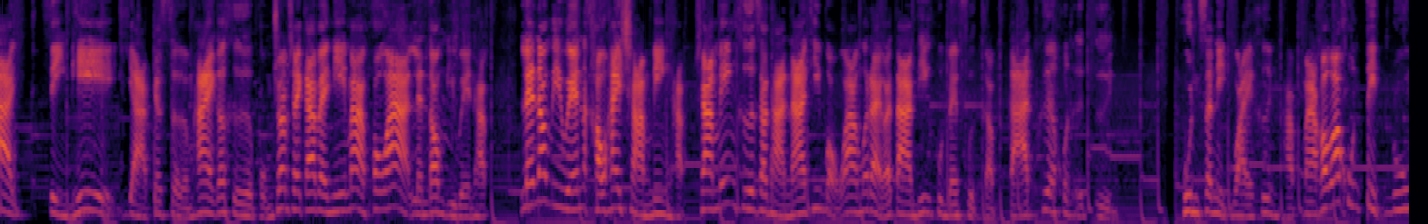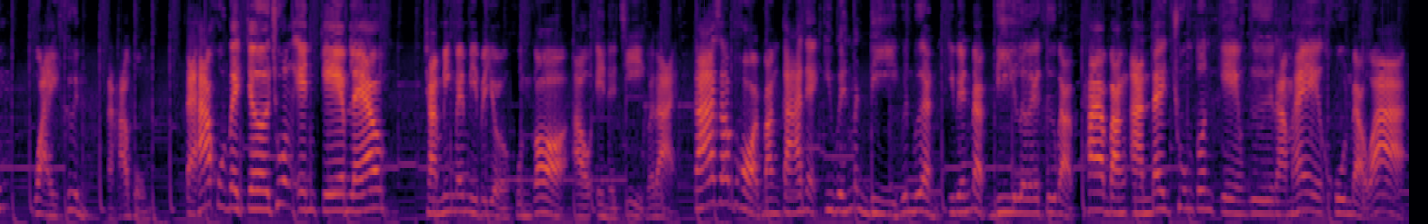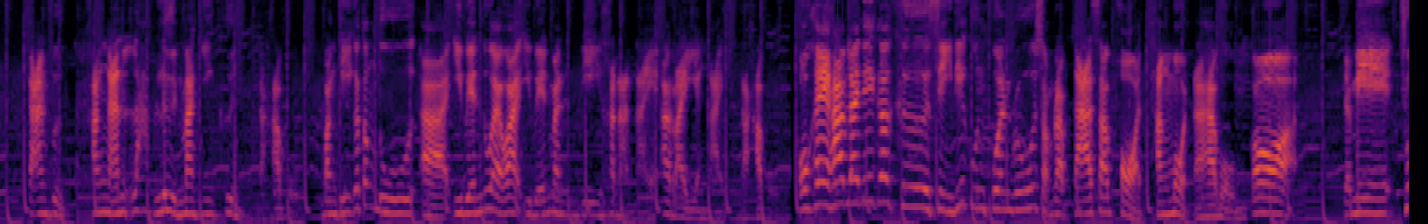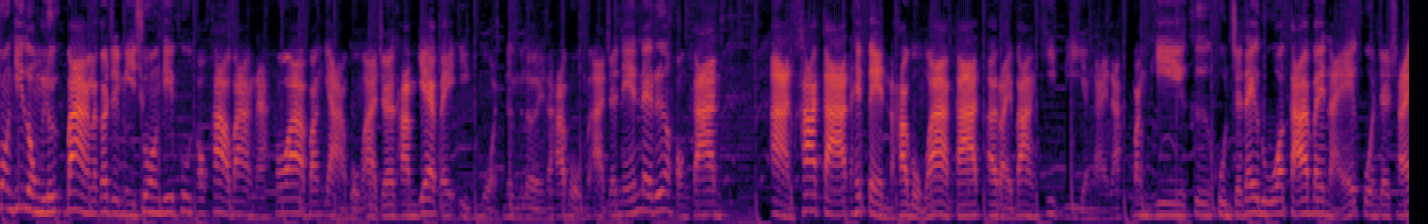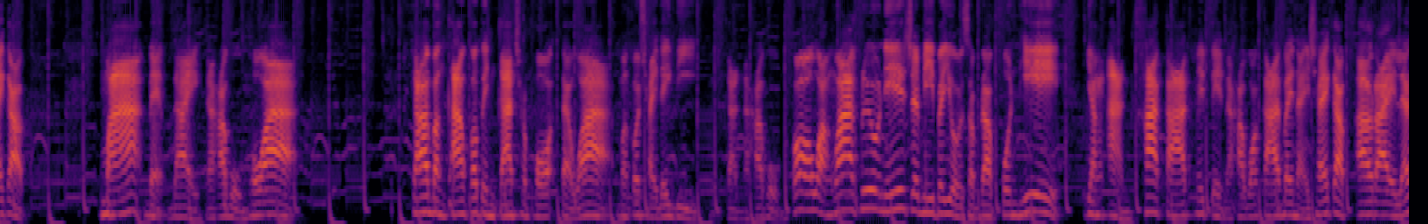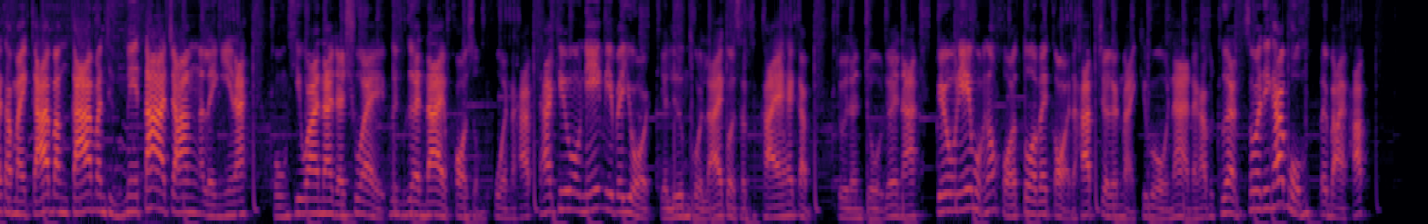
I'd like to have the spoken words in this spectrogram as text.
สิ่งที่อยากจะเสริมให้ก็คือผมชอบใช้การดใบนี้มากเพราะว่า random event ครับ random event เขาให้ charming ครับ charming คือสถานะที่บอกว่าเมื่อไหร่ก็ตามที่คุณไปฝึกกับการ์ดเพื่อนคนอื่นๆ คุณสนิทไวขึ้นครับหมายความว่าคุณติดรุ้งไวขึ้นนะครับผมแต่ถ้าคุณไปเจอช่วง end game แล้วชามิงไม่มีประโยชน์คุณก็เอา energy ก็ได้ การซัพพอร์ตบางการเนี่ยอีเวนต์มันดีเพื่อนๆอีเวนต์แบบดีเลยคือแบบถ้าบางอันได้ช่วงต้นเกม คือทำให้คุณแบบว่าการฝึกครั้งนั้นราบลื่นมากยิ่งขึ้นนะครับผมบางทีก็ต้องดูอ่าอีเวนต์ด้วยว่าอีเวนต์มันดีขนาดไหนอะไรยังไงนะครับผมโอเคครับและนี่ก็คือสิ่งที่คุณควรรู้สำหรับการซัพพอร์ตทั้งหมดนะครับผมก็ จะมีช่วงที่ลงลึกบ้างแล้วก็จะมีช่วงที่พูดคร่าวๆบ้างนะ เพราะว่าบางอย่างผมอาจจะทำแยกไปอีกหมวดหนึ่งเลยนะครับผมอาจจะเน้นในเรื่องของการอ่านค่าการ์ดให้เป็นนะครับผมว่าการ์ดอะไรบ้างที่ดียังไงนะ บางทีคือคุณจะได้รู้ว่าการ์ดใบไหน ควรจะใช้กับม้าแบบใดนะครับผมเพราะว่าการดบางการดก็เป็นการดเฉพาะแต่ว่ามันก็ใช้ได้ดี อนกันนะครับผมก็หวังว่าคลิปนี้จะมีประโยชน์สำหรับคนที่ยังอ่านค่าการ์ดไม่เป็นนะครับว่าการ์ดใบไหนใช้กับอะไร แล้วทำไมการ์ดบางการ์ดมันถึงเมตาจังอะไรอย่างนี้นะผมคิดว่าน่าจะช่วยเพื่อนๆได้พอสมควรนะครับถ้าคลิปนี้มีประโยชน์อย่าลืมกดไลค์กด subscribe ให้กับโจดันโจด้วยนะคลิปนี้ผมต้องขอตัวไปก่อนนะครับเจอกันใหม่คลิปหน้านะครับเพื่อนสวัสดีครับผมบ๊ายบายครับ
